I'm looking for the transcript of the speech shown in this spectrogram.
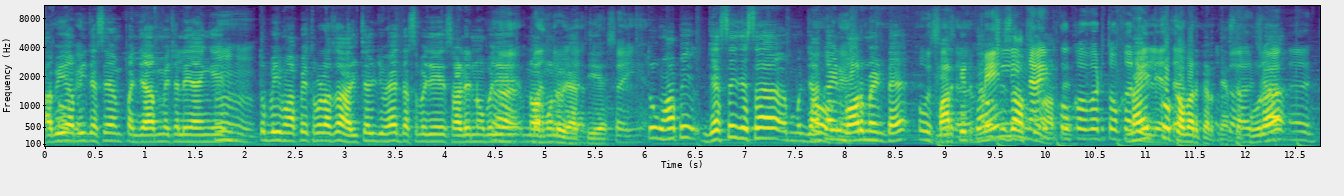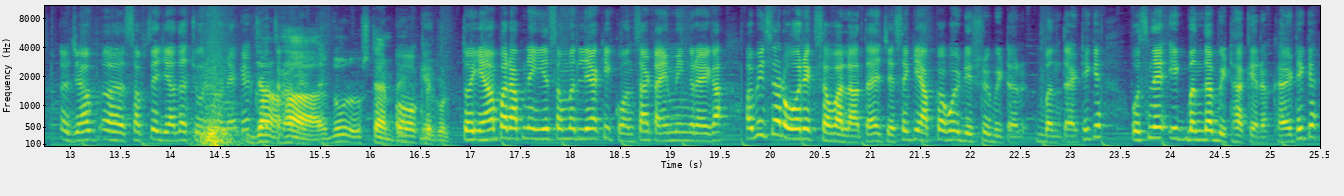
अभी अभी जैसे हम पंजाब में चले जाएँगे तो भाई वहाँ पे थोड़ा सा हलचल जो है दस बजे साढ़े नौ बजे नॉर्मल हो हो जाती है। तो वहाँ पे जैसे जैसा जहाँ का इन्वायरमेंट है मार्केट का उस हिसाब से नाइट को कवर तो कर नाइट को कवर करते हैं पूरा। जब सबसे ज़्यादा चोरी होने के हाँ जो उस टाइम पे बिल्कुल। तो यहाँ पर आपने ये समझ लिया कि कौन सा टाइमिंग रहेगा। अभी सर और एक सवाल आता है जैसे कि आपका कोई डिस्ट्रीब्यूटर बनता है ठीक है? उसने एक बंदा बिठा के रखा है ठीक है?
